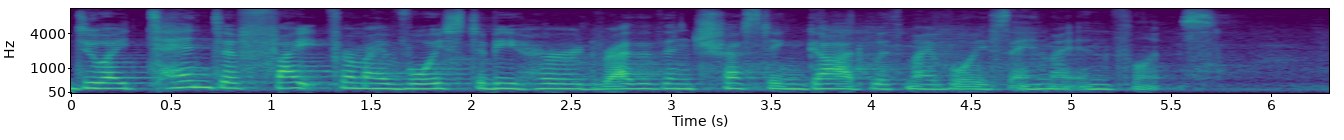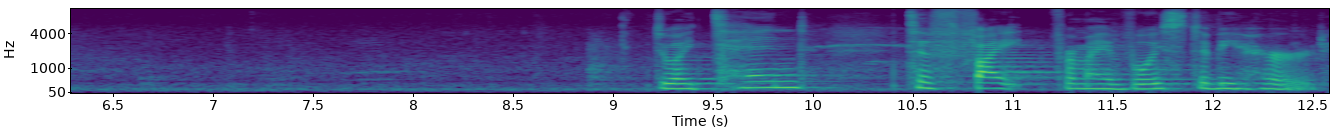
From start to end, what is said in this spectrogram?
Do I tend to fight for my voice to be heard rather than trusting God with my voice and my influence? Do I tend to fight for my voice to be heard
